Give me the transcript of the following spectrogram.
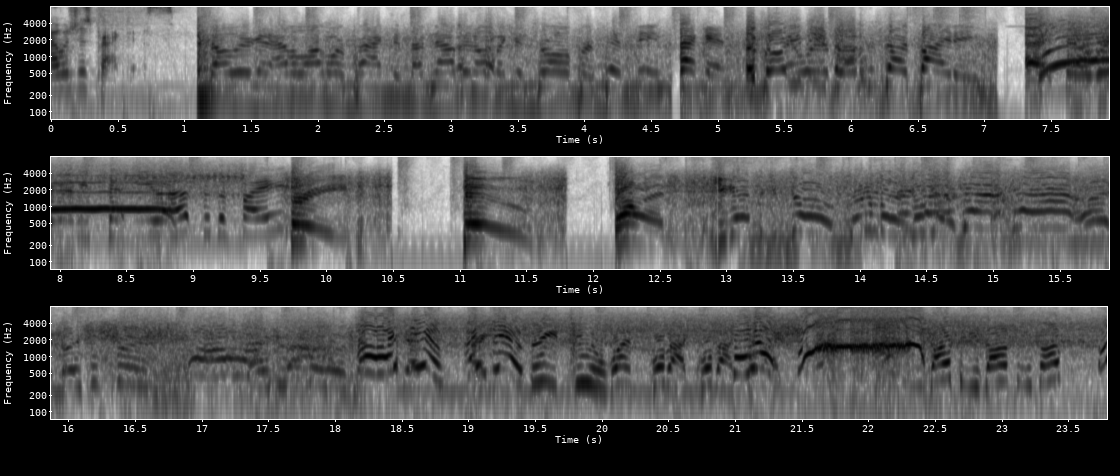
That was just practice. So we're gonna have a lot more practice. I've now been on the control for 15 seconds. That's all you we're need, about brother. to start fighting. All right, so we're gonna be setting you up for the fight. Three, two, one. You got the control. Zuckerberg, go get it. All right, nice and smooth. Nice and oh, smooth. Oh, I see him! I see him! Three, two, one, pull back, pull back. Pull back! Ease off, ease off, ease off.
